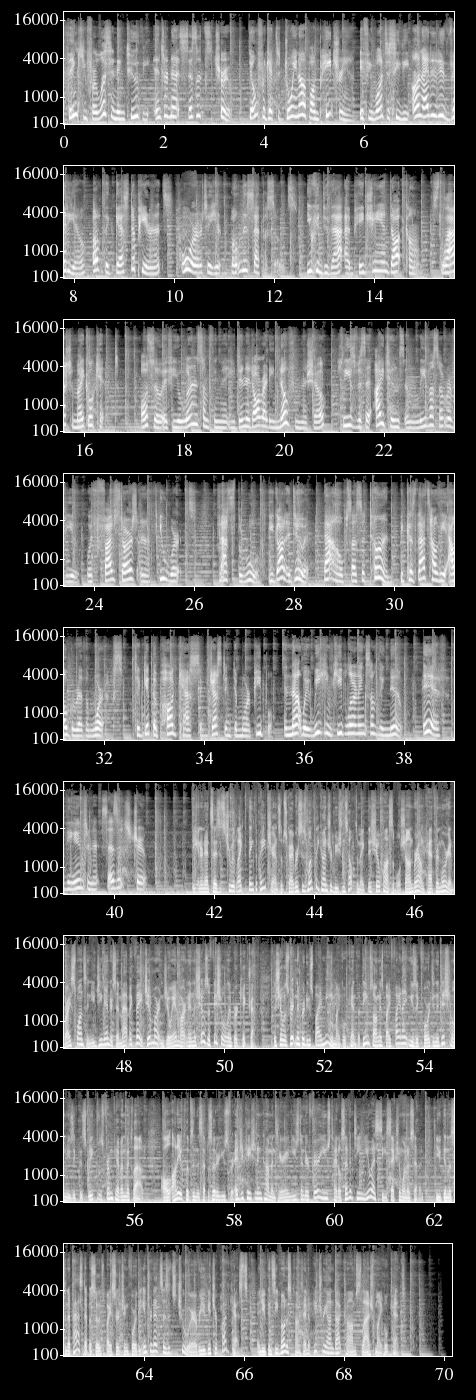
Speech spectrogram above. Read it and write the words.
Thank you for listening to The Internet Says It's True. Don't forget to join up on Patreon if you want to see the unedited video of the guest appearance or to hear bonus episodes. You can do that at patreon.com slash Michael Kent. Also, if you learned something that you didn't already know from the show, please visit iTunes and leave us a review with five stars and a few words. That's the rule. You gotta do it. That helps us a ton because that's how the algorithm works to get the podcast suggested to more people. And that way we can keep learning something new if the internet says it's true. The internet says it's true. I'd like to thank the Patreon subscribers whose monthly contributions help to make this show possible. Sean Brown, Catherine Morgan, Bryce Swanson, Eugene Anderson, Matt McVeigh, Jim Martin, Joanne Martin, and the show's official Emperor Kick Track. The show is written and produced by me, Michael Kent. The theme song is by Finite Music Forge, and additional music this week was from Kevin MacLeod. All audio clips in this episode are used for education and commentary and used under Fair Use Title 17 USC Section 107. You can listen to past episodes by searching for The Internet Says It's True wherever you get your podcasts, and you can see bonus content at patreon.com slash Michael Kent.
